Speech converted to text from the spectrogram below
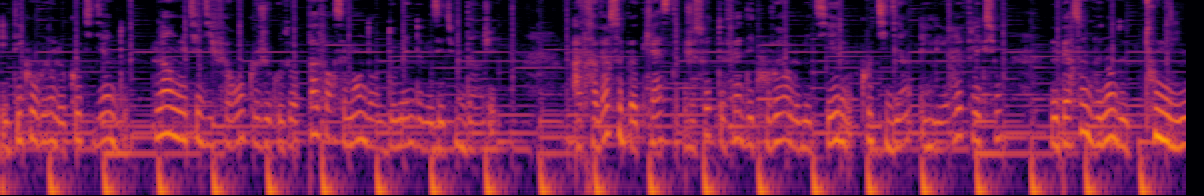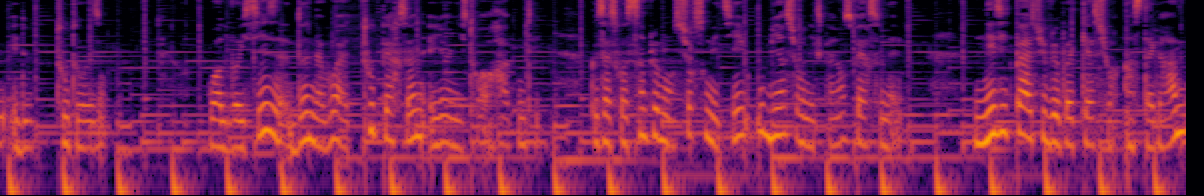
et découvrir le quotidien de plein de métiers différents que je côtoie pas forcément dans le domaine de mes études d'ingé. À travers ce podcast, je souhaite te faire découvrir le métier, le quotidien et les réflexions de personnes venant de tout milieu et de tout horizon. World Voices donne la voix à toute personne ayant une histoire à raconter, que ça soit simplement sur son métier ou bien sur une expérience personnelle. N'hésite pas à suivre le podcast sur Instagram,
